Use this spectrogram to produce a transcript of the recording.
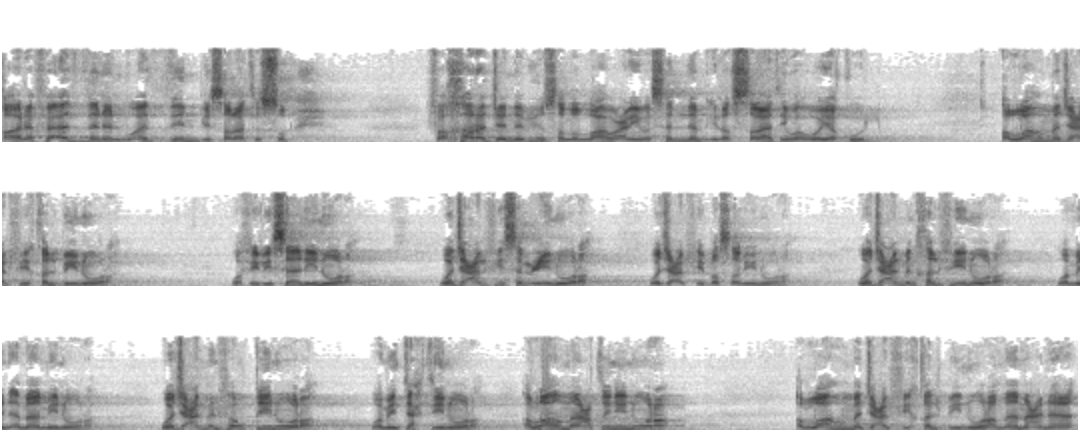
قال فأذن المؤذن لصلاة الصبح. فخرج النبي صلى الله عليه وسلم إلى الصلاة وهو يقول اللهم اجعل في قلبي نورا وفي لساني نورا واجعل في سمعي نورا واجعل في بصري نورا. واجعل من خلفي نورا ومن أمامي نورا واجعل من فوقي نورا ومن تحتي نورا اللهم أعطني نورا اللهم اجعل في قلبي نورا ما معناه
